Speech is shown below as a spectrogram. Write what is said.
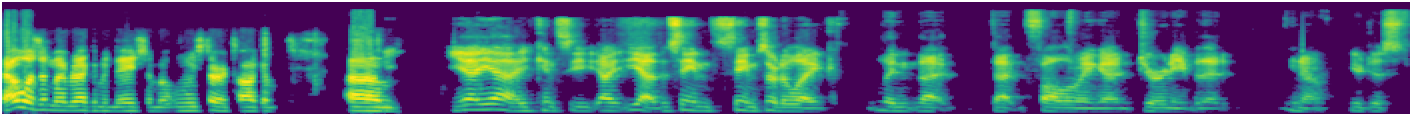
That wasn't my recommendation, but when we started talking, um, yeah, yeah, I can see, uh, yeah, the same same sort of like that that following a journey, but that you know you're just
